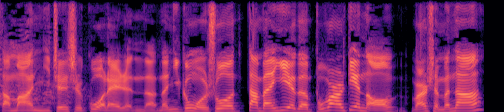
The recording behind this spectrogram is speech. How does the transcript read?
大妈，你真是过来人呢。那你跟我说，大半夜的不玩电脑，玩什么呢？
